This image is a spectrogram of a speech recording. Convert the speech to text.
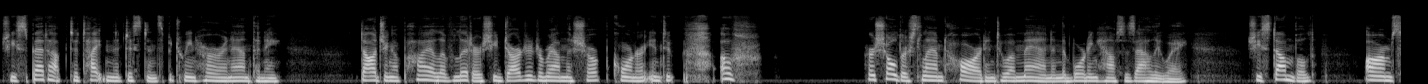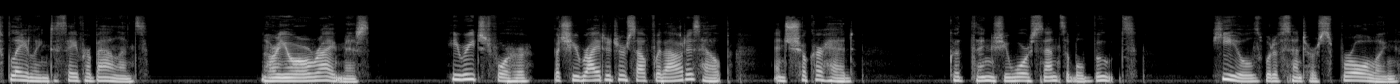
She sped up to tighten the distance between her and Anthony. Dodging a pile of litter, she darted around the sharp corner into. Oh! Her shoulder slammed hard into a man in the boarding house's alleyway. She stumbled, arms flailing to save her balance. Are you all right, miss? He reached for her, but she righted herself without his help and shook her head. Good thing she wore sensible boots. Heels would have sent her sprawling.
